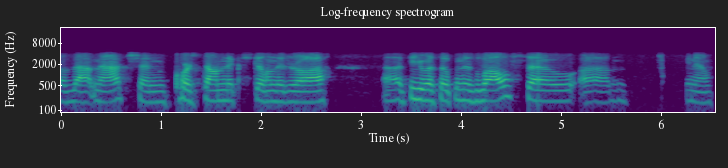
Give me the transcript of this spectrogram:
of that match. And of course, Dominic's still in the draw uh, at the U.S. Open as well. So um, you know.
